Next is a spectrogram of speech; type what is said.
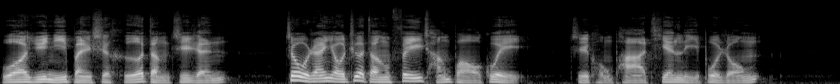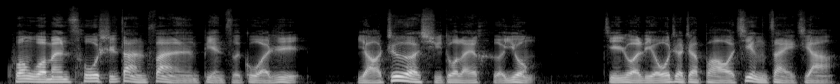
我与你本是何等之人，骤然有这等非常宝贵，只恐怕天理不容。况我们粗食淡饭，便自过日，要这许多来何用？今若留着这宝镜在家，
